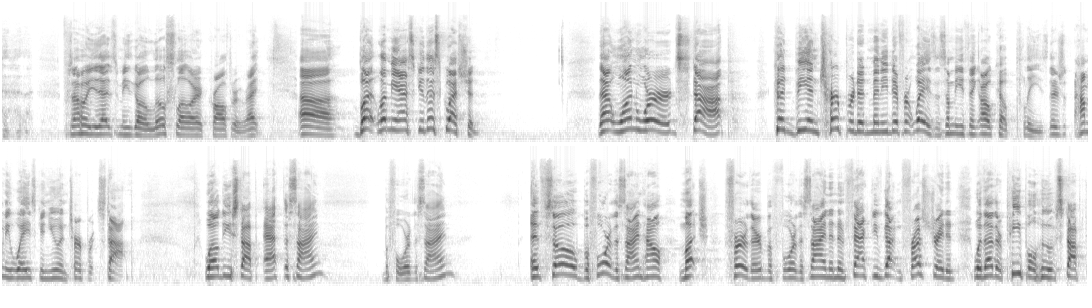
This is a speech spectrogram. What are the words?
For some of you, that means go a little slower, crawl through, right? Uh, but let me ask you this question. That one word, stop, could be interpreted many different ways. And some of you think, oh, please, there's how many ways can you interpret stop? Well, do you stop at the sign? Before the sign? If so, before the sign, how much further before the sign. And in fact, you've gotten frustrated with other people who have stopped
